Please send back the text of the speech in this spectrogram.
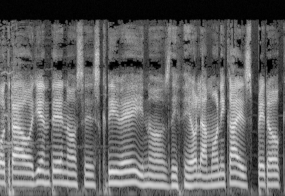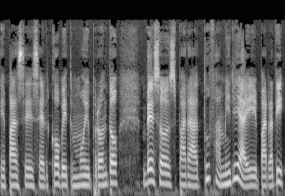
Otra oyente nos escribe y nos dice, hola Mónica, espero que pases el COVID muy pronto. Besos para tu familia y para ti.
